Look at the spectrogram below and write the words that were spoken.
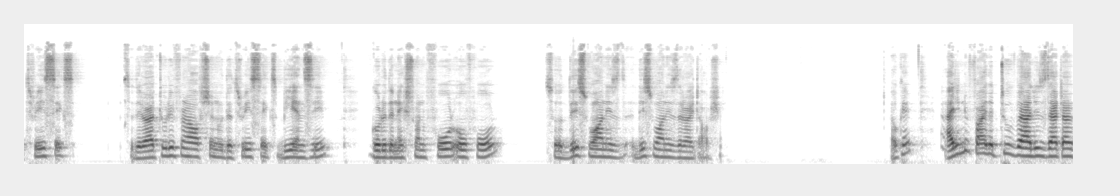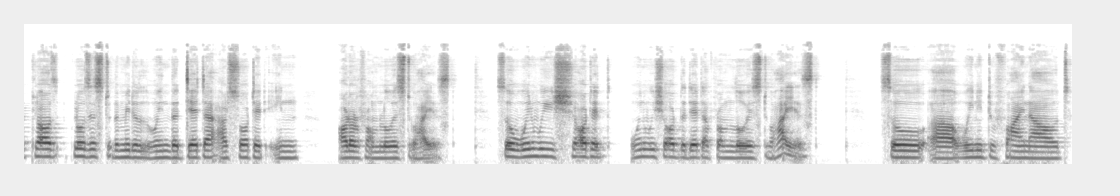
3 6 so there are two different options with the 3 6 B and C. Go to the next one 404 so this one is this one is the right option. Okay? Identify the two values that are close, closest to the middle when the data are sorted in order from lowest to highest. So when we short it when we sort the data from lowest to highest so uh, we need to find out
